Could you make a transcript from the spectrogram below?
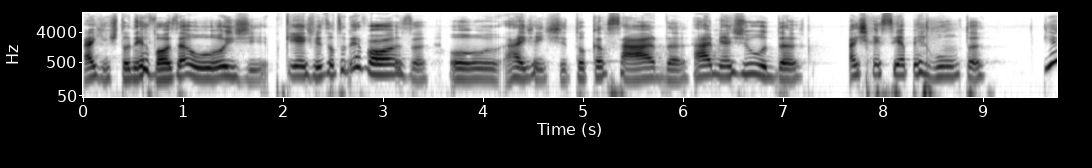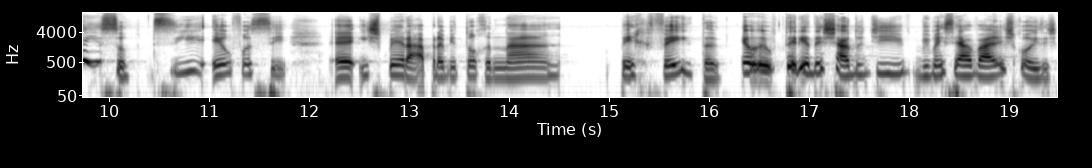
Ai, gente, tô nervosa hoje. Porque às vezes eu tô nervosa. Ou, ai, gente, tô cansada. Ai, me ajuda a esquecer a pergunta. E é isso. Se eu fosse é, esperar para me tornar perfeita, eu, eu, teria deixado de vivenciar várias coisas.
